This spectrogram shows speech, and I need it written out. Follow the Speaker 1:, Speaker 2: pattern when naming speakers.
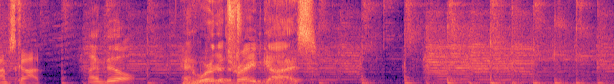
Speaker 1: I'm Scott.
Speaker 2: I'm Bill.
Speaker 1: And, and we're, we're, the, the Trade, trade guys. guys.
